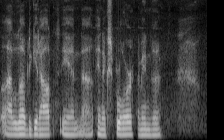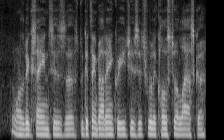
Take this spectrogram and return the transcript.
I love to get out and uh, and explore. I mean, the, one of the big sayings is the good thing about Anchorage is it's really close to Alaska.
